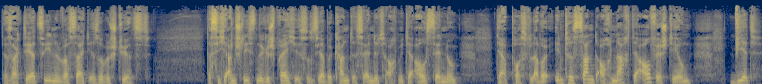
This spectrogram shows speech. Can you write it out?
Da sagte er zu ihnen, was seid ihr so bestürzt? Das sich anschließende Gespräch ist uns ja bekannt, es endet auch mit der Aussendung der Apostel. Aber interessant, auch nach der Auferstehung wird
